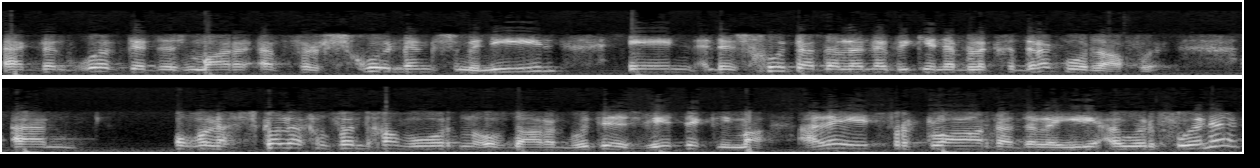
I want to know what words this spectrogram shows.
Ek dink ook dit is maar 'n verskoningsmanier en dit is goed dat hulle nou bietjie in 'n blik gedruk word daarvoor. Ehm um, of hulle skuldig gevind gaan word of daar 'n boete is, weet ek nie, maar hulle het verklaar dat hulle hierdie ouer fone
